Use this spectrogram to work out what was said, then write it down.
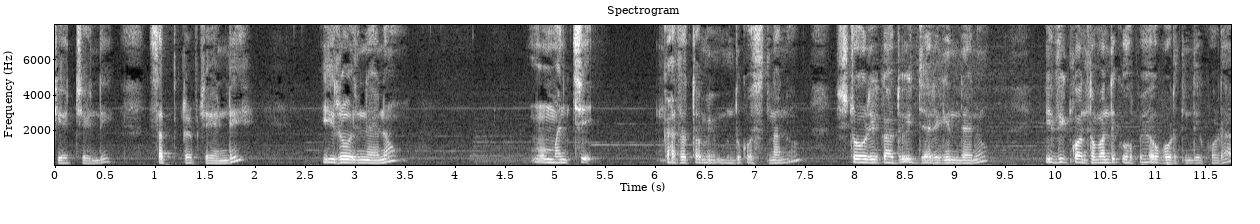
షేర్ చేయండి సబ్స్క్రైబ్ చేయండి. ఈరోజు నేను మంచి కథతో మీ ముందుకు వస్తున్నాను. స్టోరీ కాదు ఇది జరిగిందేను. ఇది కొంతమందికి ఉపయోగపడుతుంది కూడా.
